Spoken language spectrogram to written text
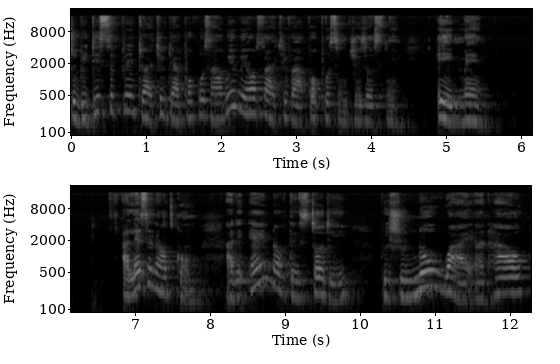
to be disciplined to achieve their purpose, and we will also achieve our purpose in Jesus' name. Amen. Our lesson outcome at the end of the study, we should know why and how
